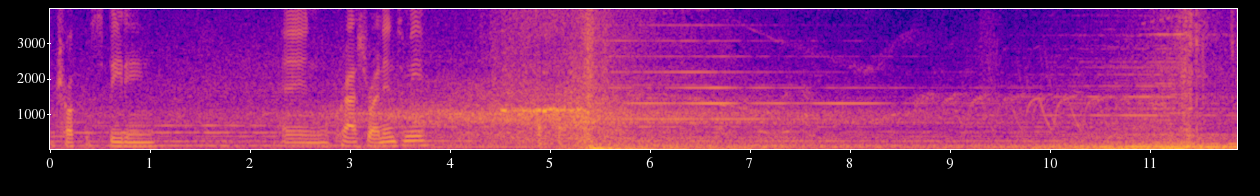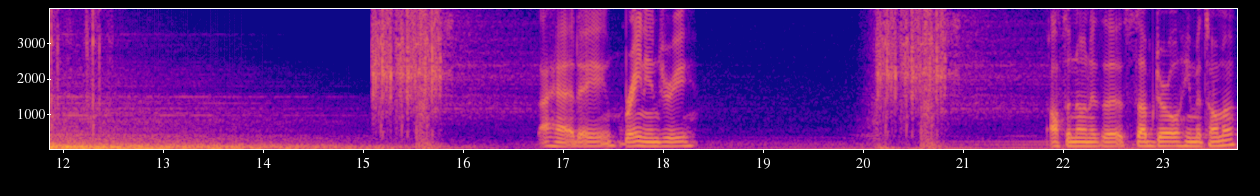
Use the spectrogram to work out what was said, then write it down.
the truck was speeding and crashed right into me. I had a brain injury, also known as a subdural hematoma.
